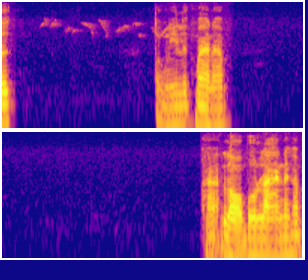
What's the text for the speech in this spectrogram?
ลึก ตรงนี้ลึกมากนะครับ พระหล่อโบราณนะครับ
